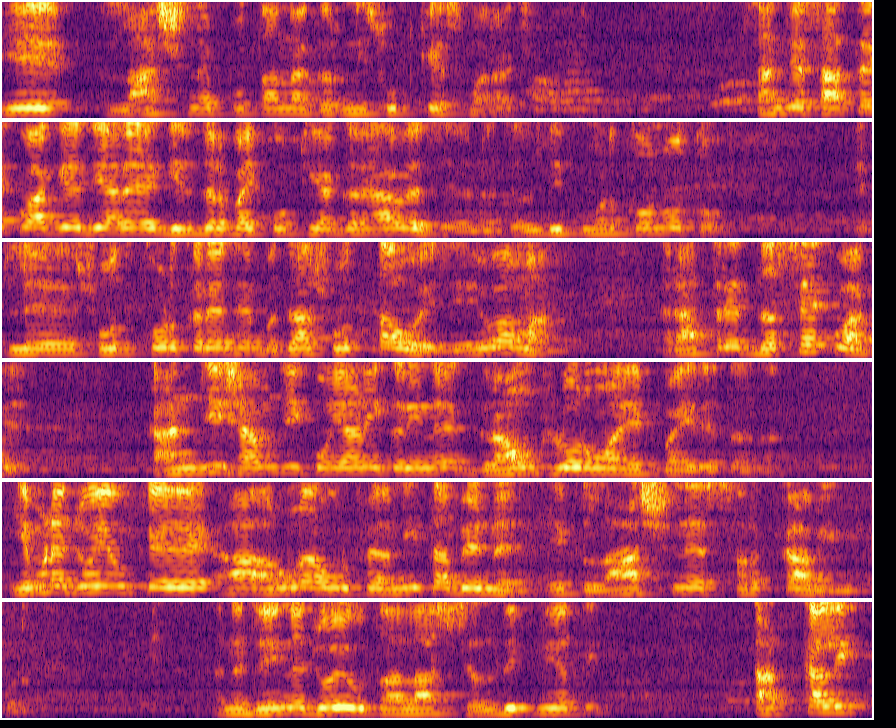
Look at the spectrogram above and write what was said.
એ લાશને પોતાના ઘરની સુટકેસમાં રાખી દે સાંજે સાતેક વાગે જ્યારે ગિરધરભાઈ કોઠિયા ઘરે આવે છે અને જલ્દીપ મળતો નહોતો, એટલે શોધખોળ કરે છે, બધા શોધતા હોય છે. એવામાં રાત્રે દસેક વાગે કાનજી શામજી કોયાણી કરીને ગ્રાઉન્ડ ફ્લોરમાં એક ભાઈ રહેતા હતા. એમણે જોયું કે આ અરુણા ઉર્ફે અનિતાબેને એક લાશને સરકાવી ઉપરથી. અને જઈને જોયું તો આ લાશ જલદીપની હતી. તાત્કાલિક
